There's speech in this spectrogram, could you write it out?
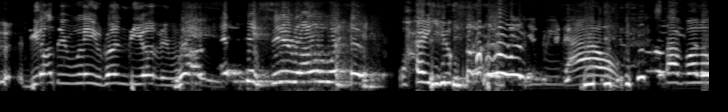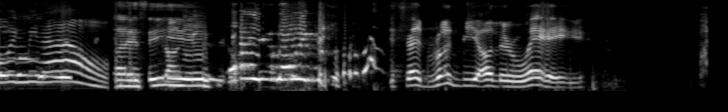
The other way, run the other Bro, way. NPC wrong way. Why are you following me now? Stop following me now. I see you. Why are you going? I said run the other way.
